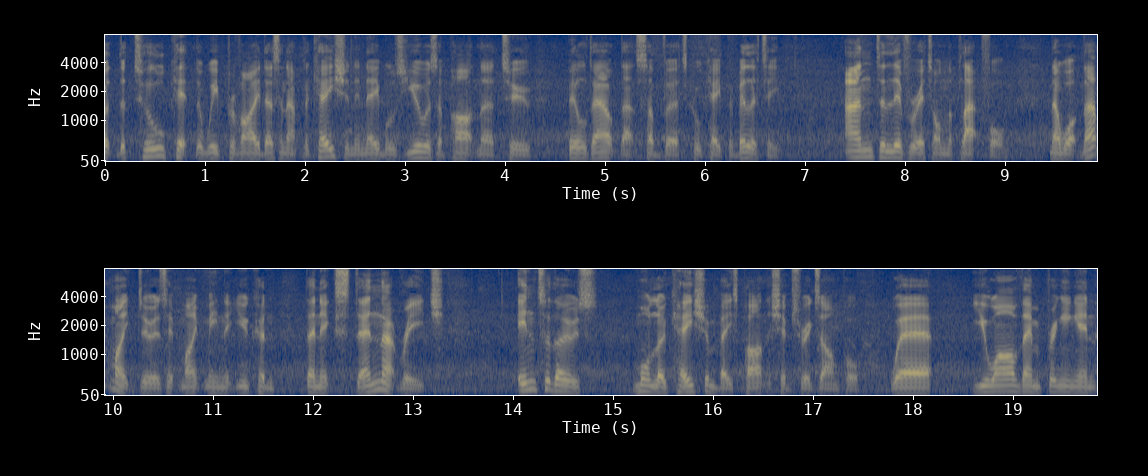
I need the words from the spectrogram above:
but the toolkit that we provide as an application enables you as a partner to build out that sub-vertical capability and deliver it on the platform. Now what that might do is it might mean that you can then extend that reach into those more location-based partnerships, for example, where you are then bringing in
